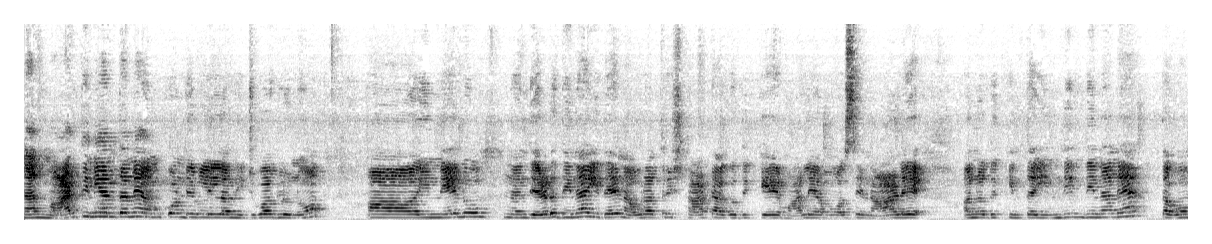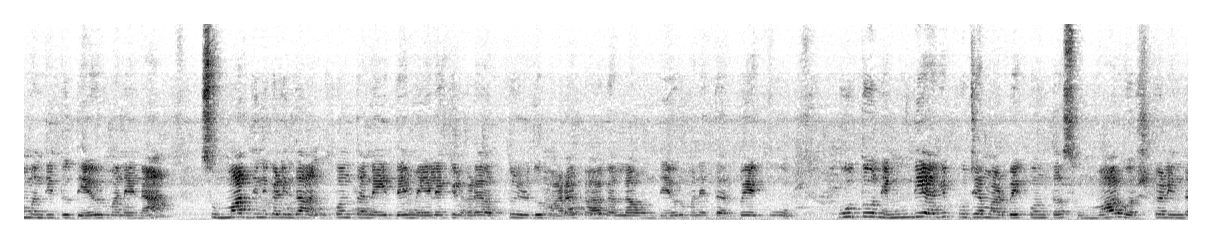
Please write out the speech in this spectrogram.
ನಾನು ಮಾಡ್ತೀನಿ ಅಂತಾನೆ ಅಂದ್ಕೊಂಡಿರಲಿಲ್ಲ ನಿಜವಾಗ್ಲೂ ಇನ್ನೇನು ನಂದು ಎರಡು ದಿನ ಇದೆ ನವರಾತ್ರಿ ಸ್ಟಾರ್ಟ್ ಆಗೋದಕ್ಕೆ, ಮಾಲೆ ಅಮಾವಾಸ್ಯೆ ನಾಳೆ ಅನ್ನೋದಕ್ಕಿಂತ ಹಿಂದಿನ ದಿನನೇ ತಗೊಂಬಂದಿದ್ದು ದೇವ್ರ ಮನೆನ. ಸುಮಾರು ದಿನಗಳಿಂದ ಅನ್ಕೊಂತಾನೆ ಇದ್ದೆ, ಮೇಲೆ ಕೆಳಗಡೆ ಹತ್ತು ಇಳಿದು ಮಾಡೋಕ್ಕಾಗಲ್ಲ, ಒಂದು ದೇವ್ರ ಮನೆ ತರಬೇಕು, ಕೂತು ನೆಮ್ಮದಿಯಾಗಿ ಪೂಜೆ ಮಾಡಬೇಕು ಅಂತ ಸುಮಾರು ವರ್ಷಗಳಿಂದ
